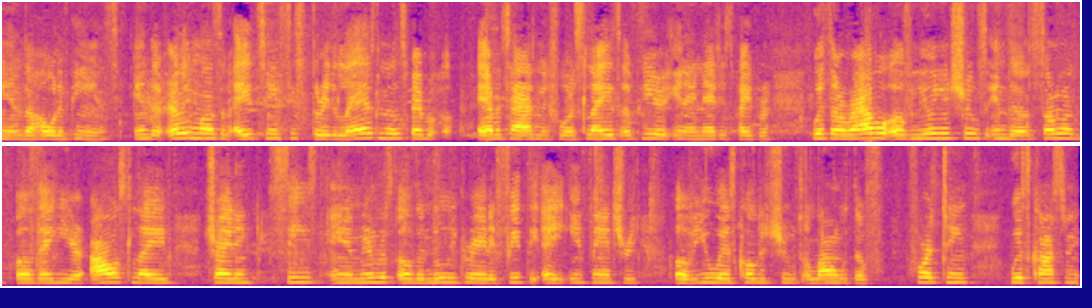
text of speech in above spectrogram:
in the holding pens. In the early months of 1863, the last newspaper advertisement for slaves appeared in a Natchez paper. With the arrival of Union troops in the summer of that year, all slave trading ceased and members of the newly created 58th Infantry of U.S. colored troops along with the 14th Wisconsin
